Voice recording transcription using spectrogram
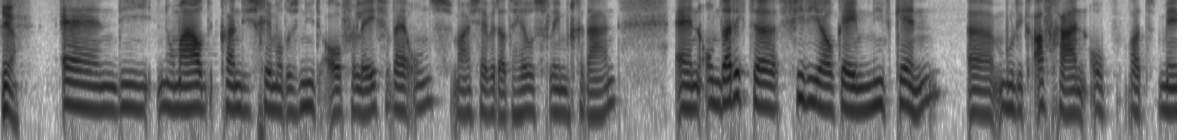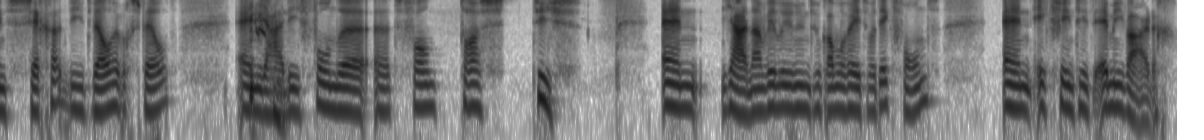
Ja. En die, normaal kan die schimmel dus niet overleven bij ons, maar ze hebben dat heel slim gedaan. En omdat ik de videogame niet ken, uh, moet ik afgaan op wat mensen zeggen die het wel hebben gespeeld. En ja, die vonden het fantastisch. En ja, dan willen jullie natuurlijk allemaal weten wat ik vond. En ik vind dit Emmy waardig.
